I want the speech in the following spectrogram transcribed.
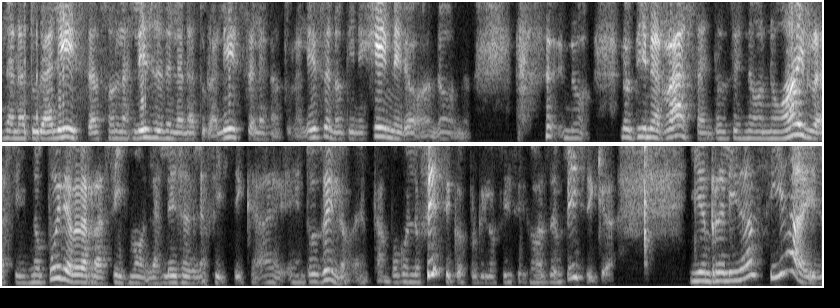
la naturaleza, son las leyes de la naturaleza, la naturaleza no tiene género, no, no, no, tiene raza, entonces no, no hay racismo, no puede haber racismo en las leyes de la física, entonces tampoco en los físicos, porque los físicos hacen física. Y en realidad sí hay,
